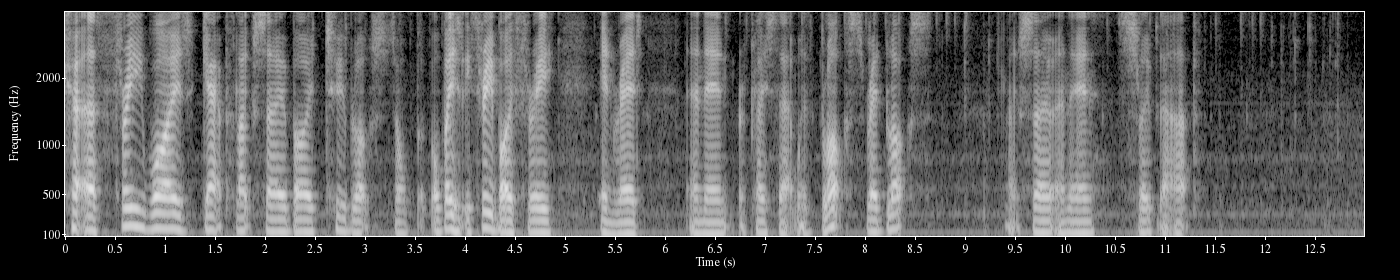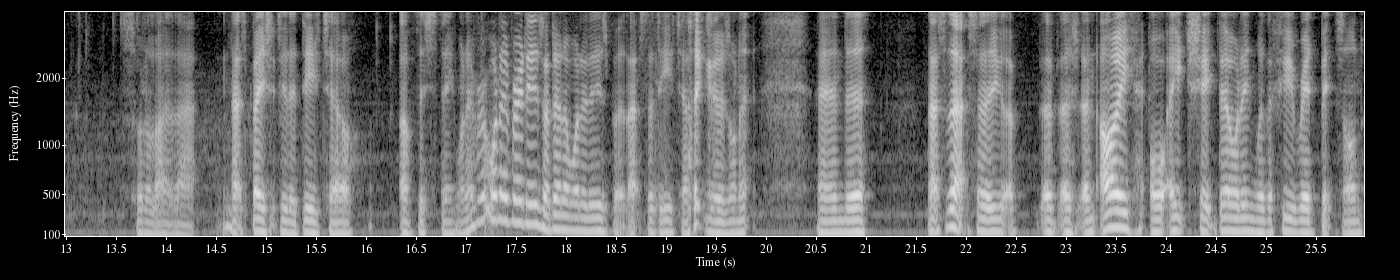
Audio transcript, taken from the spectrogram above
cut a three wide gap like so by two blocks, or, or basically three by three in red, and then replace that with blocks, red blocks, like so, and then slope that up, sort of like that. And that's basically the detail of this thing. Whatever, whatever it is, I don't know what it is, but that's the detail that goes on it, and uh, that's that. So you got a, a, an I or H-shaped building with a few red bits on,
